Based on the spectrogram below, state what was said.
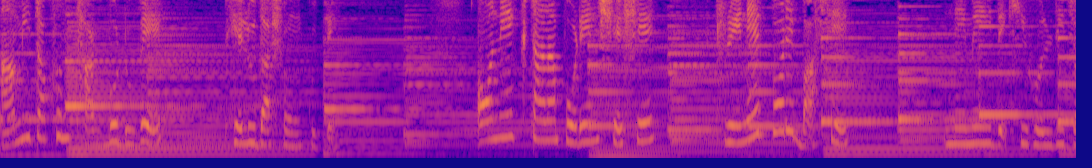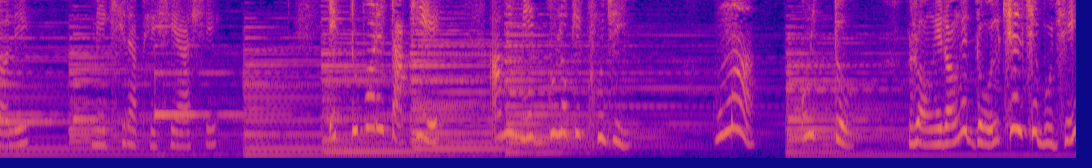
আমি তখন থাকব ডুবে ফেলুদা শঙ্কুতে। অনেক টানা পড়েন শেষে, ট্রেনের পরে বাসে, নেমেই দেখি হলদি জলে মেঘেরা ভেসে আসে। একটু পরে তাকিয়ে আমি মেঘগুলোকে খুঁজি। উমা, ওই তো, রঙে রঙে দোল খেলছে বুঝি।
